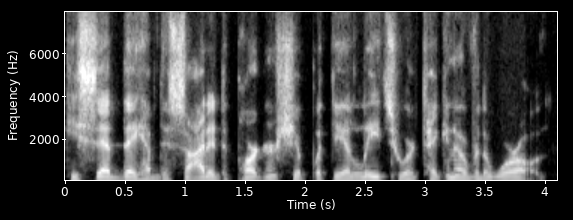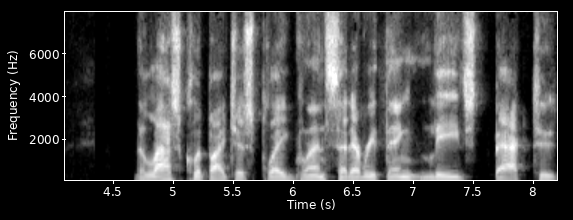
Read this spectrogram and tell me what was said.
He said they have decided to partnership with the elites who are taking over the world. The last clip I just played, Glenn said everything leads back to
